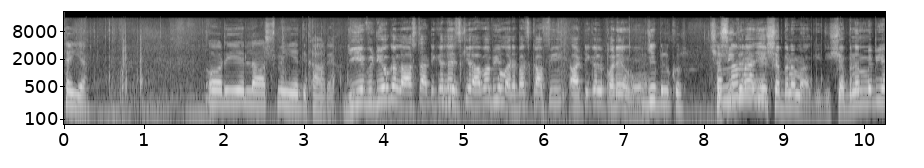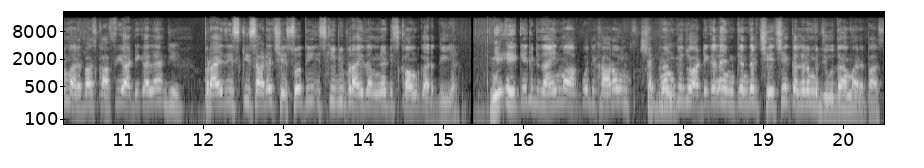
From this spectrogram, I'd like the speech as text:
सही है। और ये लास्ट में ये दिखा रहे हैं। जी ये वीडियो का लास्ट आर्टिकल है इसके अलावा भी हमारे पास काफ़ी आर्टिकल पड़े हुए हैं। जी बिल्कुल। इसी तरह ये। शबनम आ गई जी। शबनम में भी हमारे पास काफ़ी आर्टिकल है। जी। प्राइस इसकी साढ़े छः सौ थी इसकी भी प्राइस हमने डिस्काउंट कर दी है। ये एक एक डिज़ाइन में आपको दिखा रहा हूँ। शबनम के जो आर्टिकल है इनके अंदर छः छः कलर मौजूद है हमारे पास।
